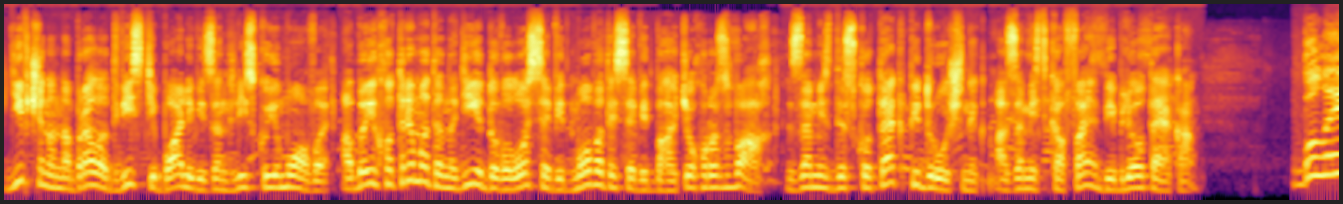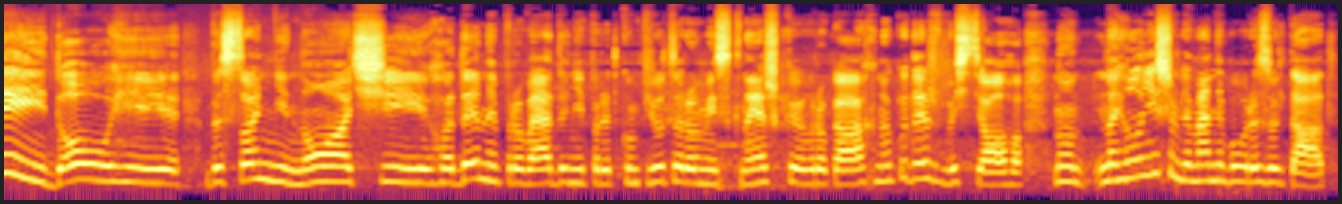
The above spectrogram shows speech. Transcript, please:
Дівчина набрала 200 балів із англійської мови. Аби їх отримати, Надії довелося відмовитися від багатьох розваг. Замість дискотек підручник, а замість кафе бібліотека. Були і довгі, безсонні ночі, години проведені перед комп'ютером із книжкою в руках. Ну куди ж без цього? Ну найголовнішим для мене був результат.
